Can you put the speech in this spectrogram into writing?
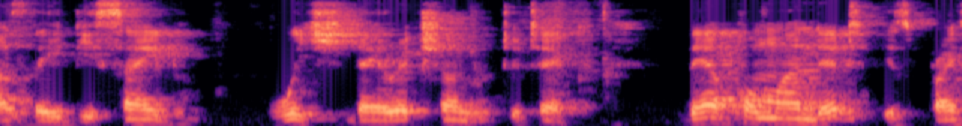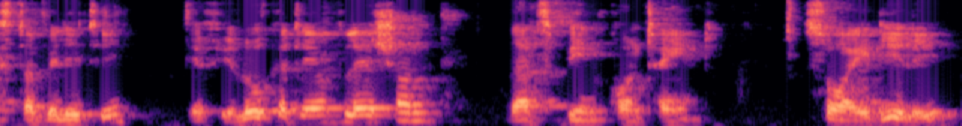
as they decide which direction to take. Their core mandate is price stability. If you look at inflation, that's been contained. So ideally,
